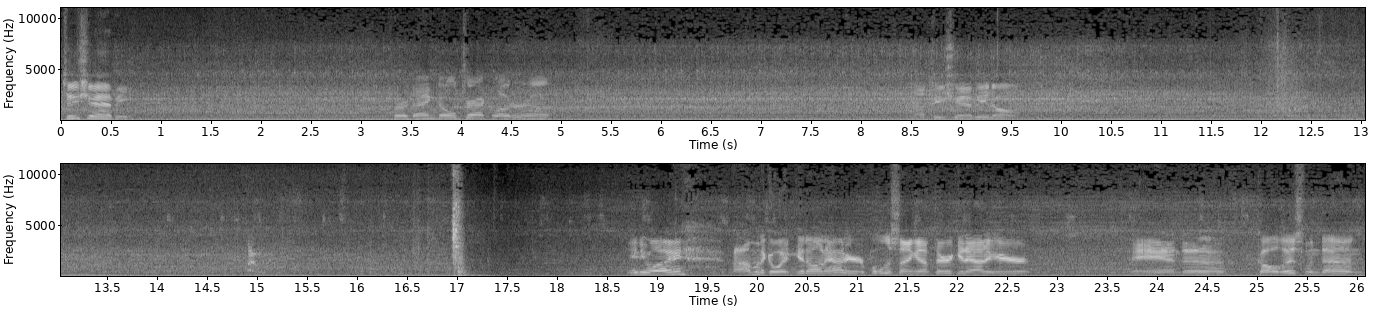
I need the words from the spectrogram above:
Not too shabby. For a danged old track loader, huh? Not too shabby at all. Anyway, I'm gonna go ahead and get on out of here, pull this thing up there, get out of here, and uh, call this one done.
